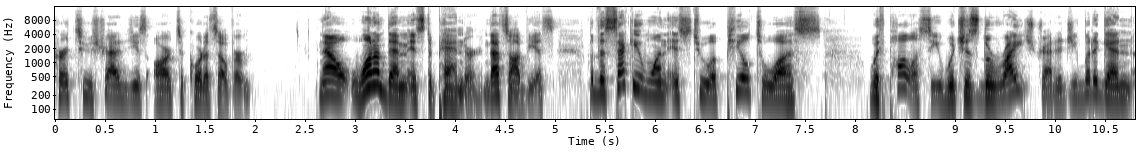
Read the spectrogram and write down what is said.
her two strategies are to court us over? Now, one of them is to pander, that's obvious, but the second one is to appeal to us with policy, which is the right strategy. But again,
